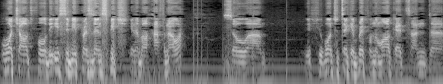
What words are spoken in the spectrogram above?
watch out for the ECB president's speech in about half an hour. So um, if you want to take a break from the market and uh,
